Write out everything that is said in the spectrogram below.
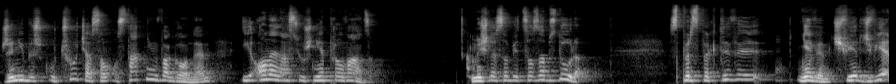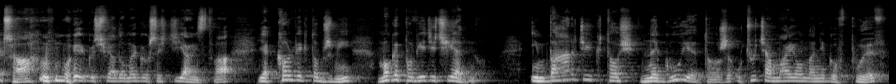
że nibyż uczucia są ostatnim wagonem i one nas już nie prowadzą. Myślę sobie, co za bzdura. Z perspektywy, nie wiem, ćwierćwiecza mojego świadomego chrześcijaństwa, jakkolwiek to brzmi, mogę powiedzieć jedno. Im bardziej ktoś neguje to, że uczucia mają na niego wpływ,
